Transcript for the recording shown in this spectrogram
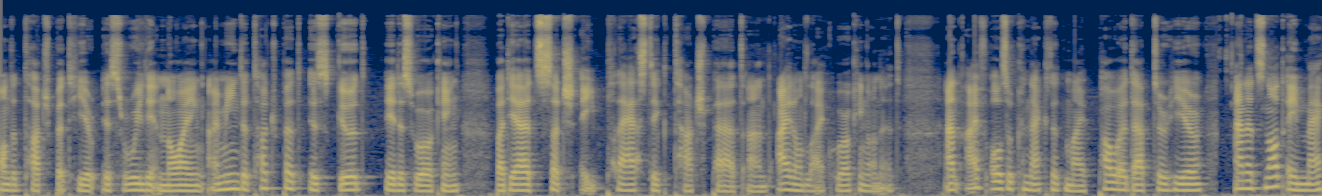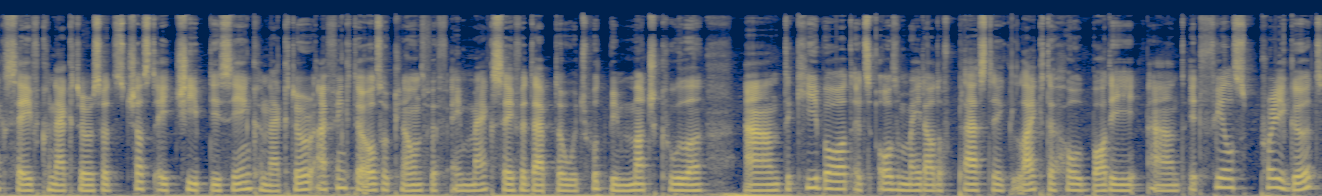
on the touchpad here is really annoying. I mean, the touchpad is good, it is working, but yeah, it's such a plastic touchpad and I don't like working on it. And I've also connected my power adapter here and it's not a MagSafe connector, so it's just a cheap DC-IN connector. I think there are also clones with a MagSafe adapter, which would be much cooler. And the keyboard, it's also made out of plastic, like the whole body, and it feels pretty good,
